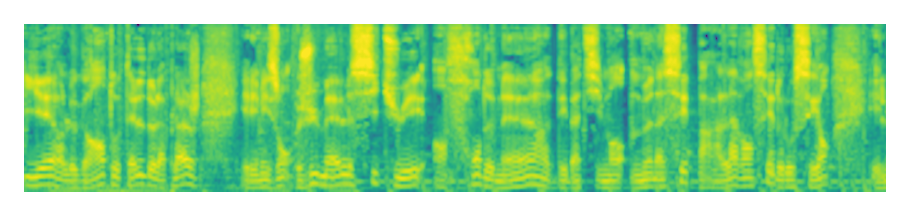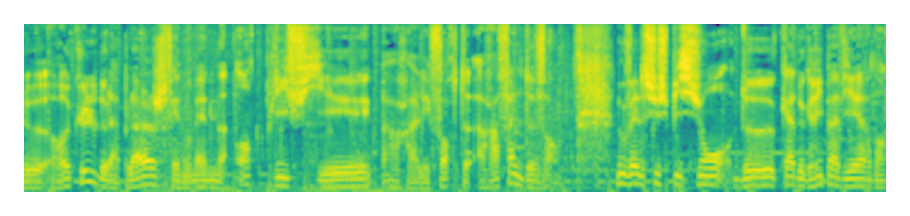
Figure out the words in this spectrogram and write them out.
hier le grand hôtel de la plage et les maisons jumelles situées en front de mer, des bâtiments menacés par l'avancée de l'océan et le recul de la plage, phénomène amplifié par les fortes rafales de vent. Nouvelle suspicion de cas de grippe aviaire dans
